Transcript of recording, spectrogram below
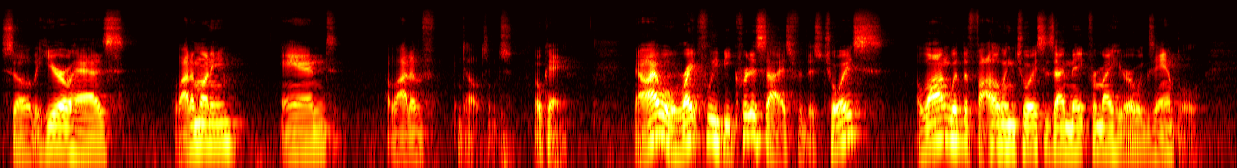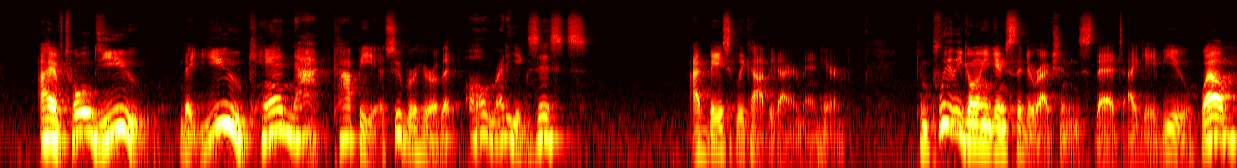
So the hero has a lot of money and a lot of intelligence. Okay. Now I will rightfully be criticized for this choice, along with the following choices I make for my hero example. I have told you that you cannot copy a superhero that already exists. I've basically copied Iron Man here, completely going against the directions that I gave you. Well,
